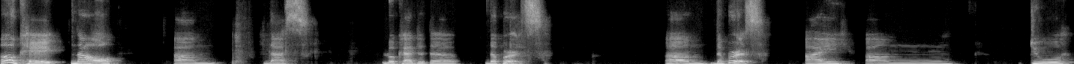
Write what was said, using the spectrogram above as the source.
Okay, now um, let's look at the, the birds. Um, the birds, I um, do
